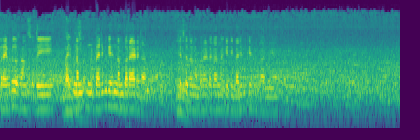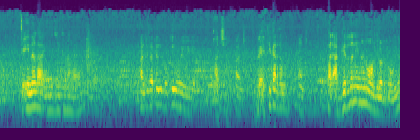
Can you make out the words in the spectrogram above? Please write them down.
ਡਰਾਈਵਿੰਗ ਲਾਇਸੈਂਸ ਦੀ. ਵੈਰੀਫਿਕੇਸ਼ਨ ਨੰਬਰ ਐਡ ਕਰਨਾ ਕਿਸੇ ਦਾ ਨੰਬਰ ਐਡ ਕਰਨਾ ਕਿਸੇ ਵੈਰੀਫਿਕੇਸ਼ਨ ਕਰਨੀ ਹੈ। ਤੇ ਇਹਨਾਂ ਦਾ ਇੰਗਲਿਸ਼ ਥੋੜਾ ਆਇਆ ਹਾਂਜੀ ਸਰ ਇਹਨਾਂ ਬੁਕਿੰਗ ਹੋਈ ਹੋਈ ਹੈ। ਅੱਛਾ। ਹਾਂਜੀ। ਮੈਂ ਇੱਥੇ ਕਰ ਦਾਂਗਾ ਹਾਂਜੀ। ਪਰ ਅੱਗੇ ਤੋਂ ਤਾਂ ਨਹੀਂ ਇਹਨਾਂ ਨੂੰ ਆਉਣ ਦੀ ਲੋੜ ਪਊਗੀ ਨਾ?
